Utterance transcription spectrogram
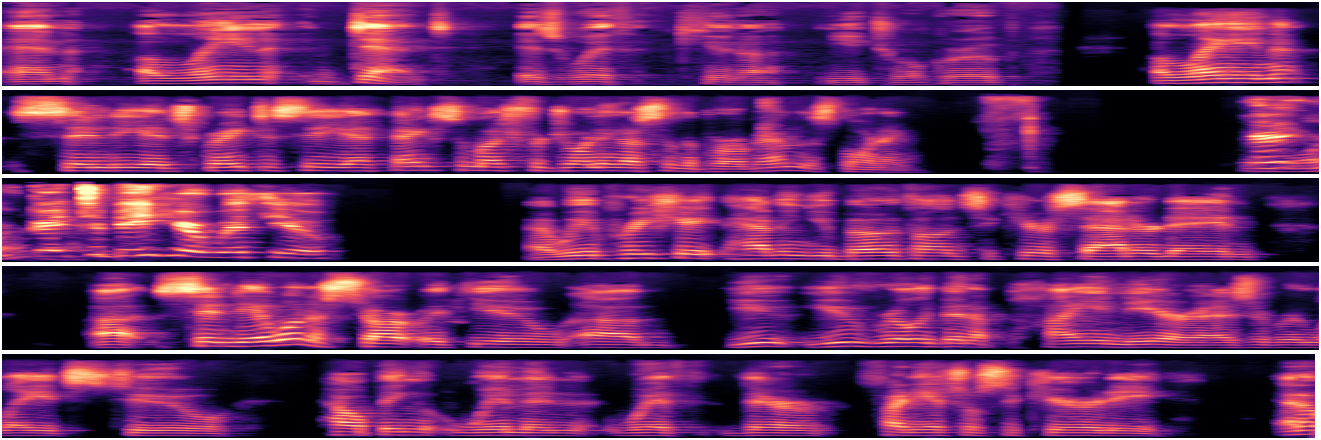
and Elaine Dent is with CUNA Mutual Group. Elaine, Cindy, it's great to see you. Thanks so much for joining us on the program this morning. Great, great to be here with you. Uh, we appreciate having you both on Secure Saturday. And uh, Cindy, I want to start with you. Um, you you've really been a pioneer as it relates to helping women with their financial security. And I,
